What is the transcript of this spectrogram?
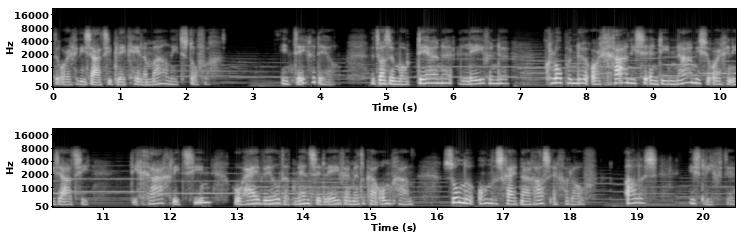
De organisatie bleek helemaal niet stoffig. Integendeel, het was een moderne, levende, kloppende, organische en dynamische organisatie die graag liet zien hoe hij wil dat mensen leven en met elkaar omgaan, zonder onderscheid naar ras en geloof. Alles is liefde.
